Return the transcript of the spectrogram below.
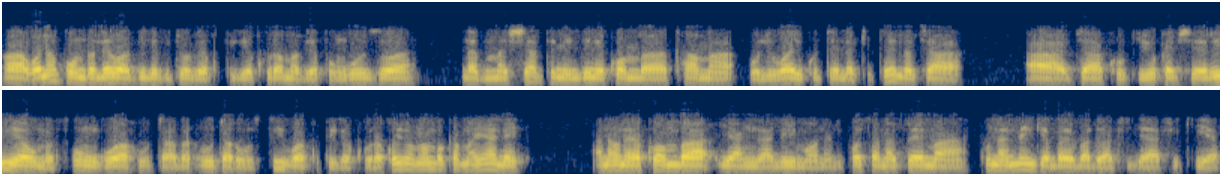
uh, wanapoondolewa vile vituo vya kupiga kura ama vyapunguzwa, na masharti mengine kwamba kama uliwahi kutenda kitendo cha uh, cha kukiuka sheria, umefungwa, hutaruhusiwa kupiga kura. Kwa hivyo mambo kama yale anaona ya kwamba yangalimo, na ndiposa anasema kuna mengi ambayo bado hatujayafikia.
